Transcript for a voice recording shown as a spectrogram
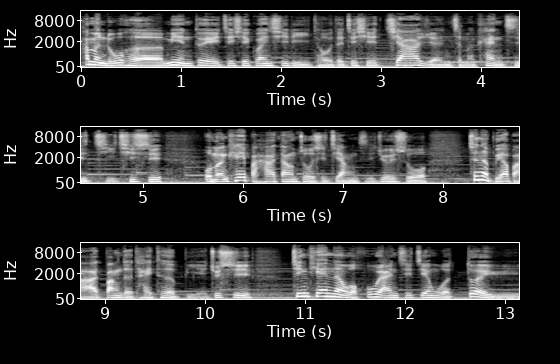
他们如何面对这些关系里头的这些家人，怎么看自己？其实我们可以把它当做是这样子，就是说，真的不要把它帮得太特别。就是今天呢，我忽然之间，我对于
